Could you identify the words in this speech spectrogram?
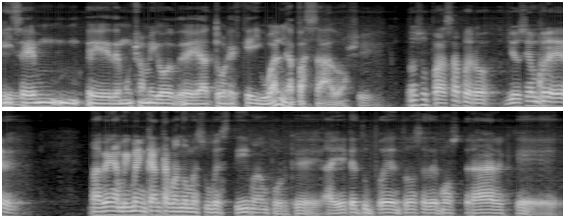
Y sé mm, eh, de muchos amigos de actores que igual le ha pasado. Sí. eso pasa, pero yo siempre, más bien a mí me encanta cuando me subestiman, porque ahí es que tú puedes entonces demostrar que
